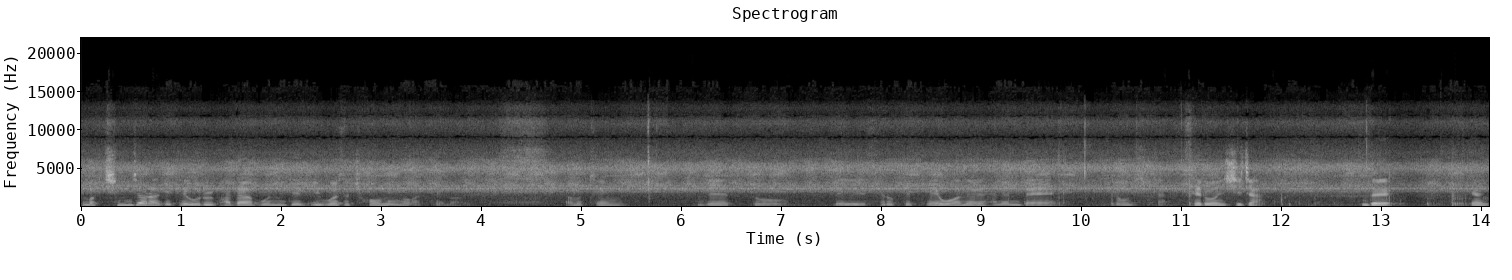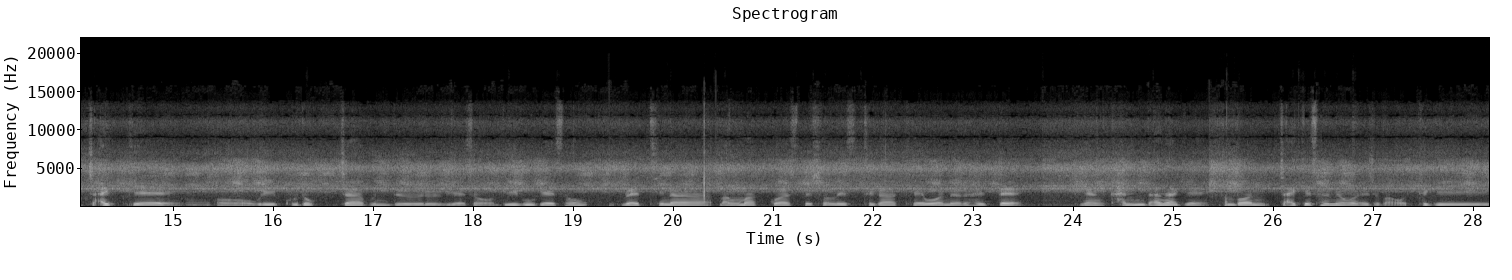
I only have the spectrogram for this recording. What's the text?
이렇게 막 친절하게 대우를 받아본 게 미국 와서 처음인 것 같아요. 막. 아무튼 이제 또 내일 새롭게 개원을 하는데 새로운 시작. 새로운 시작. 근데 그냥 짧게 음. 어, 우리 구독자분들을 위해서 미국에서 레티나 망막과 스페셜리스트가 개원을 할 때 그냥 간단하게 한번 짧게 설명을 해줘봐. 어떻게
